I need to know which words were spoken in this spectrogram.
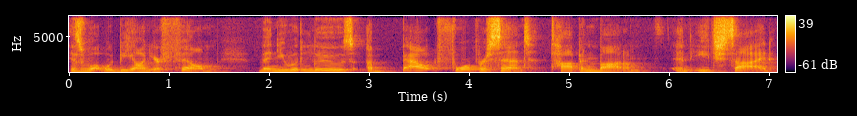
is what would be on your film, then you would lose about 4% top and bottom and each side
